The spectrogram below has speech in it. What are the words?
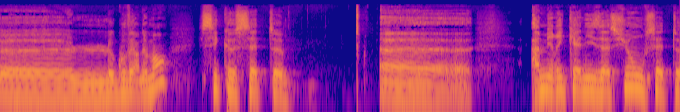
le gouvernement, c'est que cette américanisation, cette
